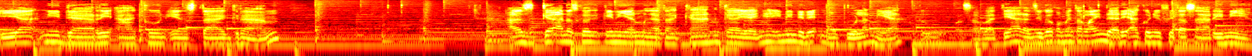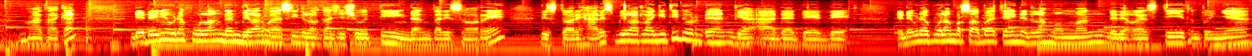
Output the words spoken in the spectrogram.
yakni dari akun Instagram Azka underscore kekinian mengatakan kayaknya ini dedek mau pulang ya. Tuh sahabat ya Dan juga komentar lain dari akun Yuvita Sehari ini. Mengatakan dedeknya udah pulang dan Bilar masih di lokasi syuting. Dan tadi sore di story Haris Bilar lagi tidur dan gak ada dedek Dede udah pulang persahabat ya, ini adalah momen Dede Lesti tentunya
